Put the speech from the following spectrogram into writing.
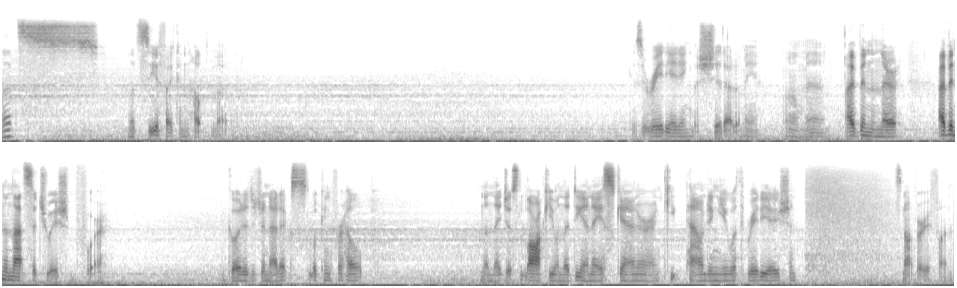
Let's let's see if I can help them out. He's irradiating the shit out of me. Oh man, I've been in there. I've been in that situation before. Go to the genetics looking for help. And then they just lock you in the DNA scanner and keep pounding you with radiation. It's not very fun.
